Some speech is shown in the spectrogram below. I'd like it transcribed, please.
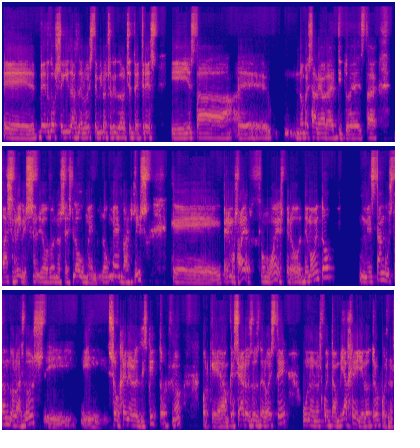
eh, ver dos seguidas del oeste 1883 y esta, eh, no me sale ahora el título, esta Bass Reeves, yo no sé, Slowman, Slowman Bass Reeves, que veremos a ver cómo es, pero de momento me están gustando las dos y, y son géneros distintos, ¿no? Porque aunque sean los dos del oeste, uno nos cuenta un viaje y el otro pues nos,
